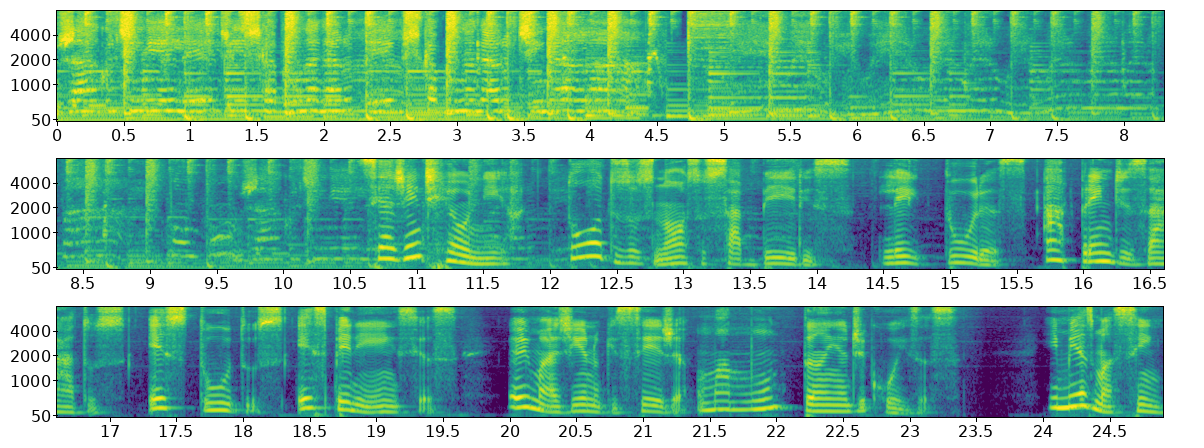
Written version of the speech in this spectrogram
Jacutinha, ele, pisca punga garote, pisca punga garotinha Se a gente reunir todos os nossos saberes, leituras, aprendizados, estudos, experiências, eu imagino que seja uma montanha de coisas. E mesmo assim,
